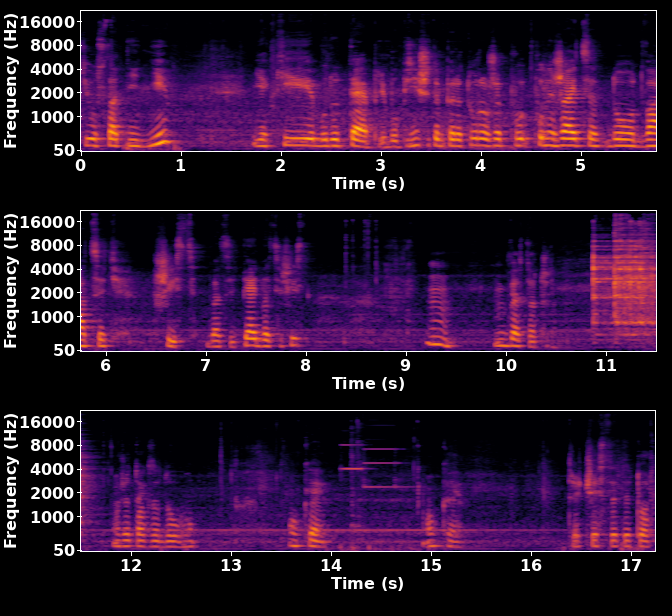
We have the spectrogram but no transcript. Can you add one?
ті останні дні які будуть теплі, бо пізніше температура вже понижається до 26, 25, 26. М, Вистачить. Вже так задовго. Окей. Окей. Треба чистити торт.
